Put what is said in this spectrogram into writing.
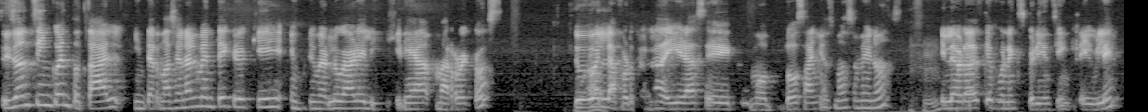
Si son cinco en total, internacionalmente creo que en primer lugar elegiría Marruecos. Tuve la fortuna de ir hace como dos años más o menos y la verdad es que fue una experiencia increíble.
